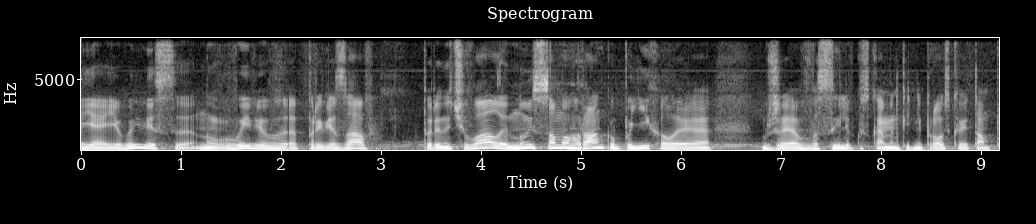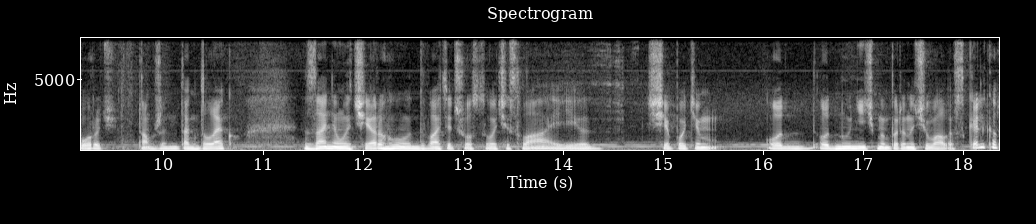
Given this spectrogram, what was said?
Я її вивіз, ну, вивів, прив'язав, переночували. Ну і з самого ранку поїхали вже в Васильівку з Кам'янки-Дніпровської, там поруч, там вже не так далеко. Зайняли чергу 26 числа, і ще потім одну ніч ми переночували в скельках,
